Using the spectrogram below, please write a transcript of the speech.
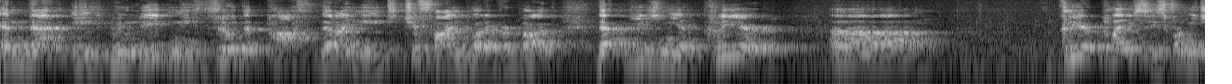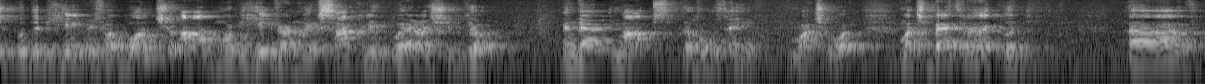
And that will lead me through the path that I need to find whatever bug. That gives me a clear, uh, clear places for me to put the behavior. If I want to add more behavior, I know exactly where I should go and that maps the whole thing much much better and I could uh,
